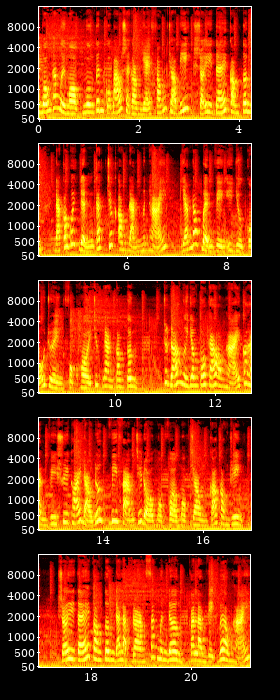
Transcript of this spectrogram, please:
4 tháng 11, nguồn tin của báo Sài Gòn Giải Phóng cho biết Sở Y tế Con Tum đã có quyết định cách chức ông Đặng Minh Hải, Giám đốc Bệnh viện Y Dược Cổ truyền phục hồi chức năng Con Tum. Trước đó, người dân tố cáo ông Hải có hành vi suy thoái đạo đức, vi phạm chế độ một vợ một chồng có con riêng. Sở Y tế Con Tum đã lập đoàn xác minh đơn và làm việc với ông Hải.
